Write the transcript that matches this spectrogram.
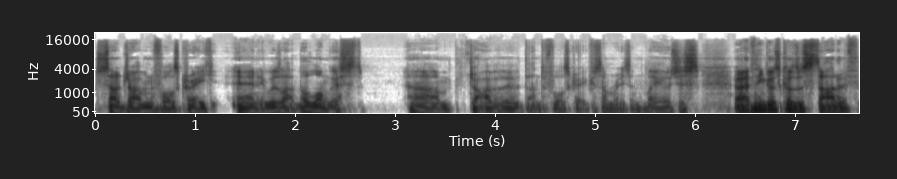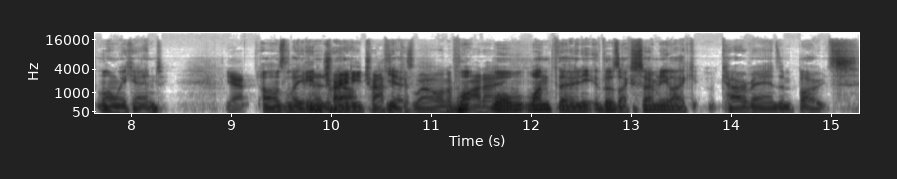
started driving to Falls Creek, and it was like the longest um, drive I've ever done to Falls Creek for some reason. Like it was just, I think it was because of the start of long weekend. Yeah. I was leaving In at about- tradie traffic yeah, as well on a one- Friday. Well, one thirty. There was like so many like caravans and boats,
